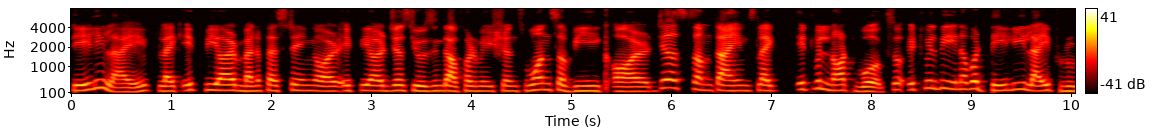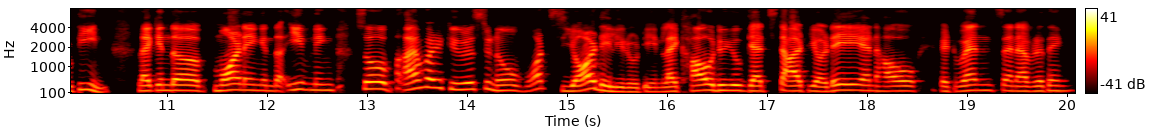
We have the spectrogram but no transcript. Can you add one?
daily life like if we are manifesting or if we are just using the affirmations once a week or just sometimes like it will not work. So it will be in our daily life routine like in the morning in the evening. So i'm very curious to know what's your daily routine? Like how do you get start your day and how it went and everything?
